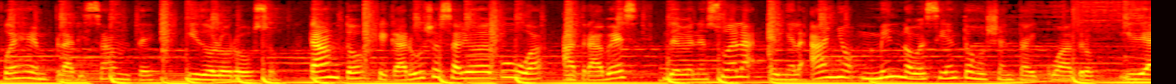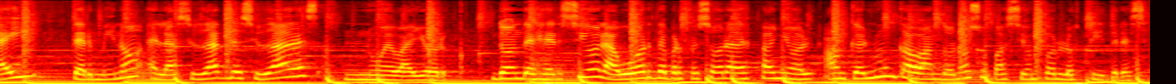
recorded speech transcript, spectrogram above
fue ejemplarizante y doloroso, tanto que Carucha salió de Cuba a través de Venezuela en el año 1984 y de ahí terminó en la ciudad de ciudades, Nueva York, donde ejerció labor de profesora de español, aunque nunca abandonó su pasión por los títeres,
